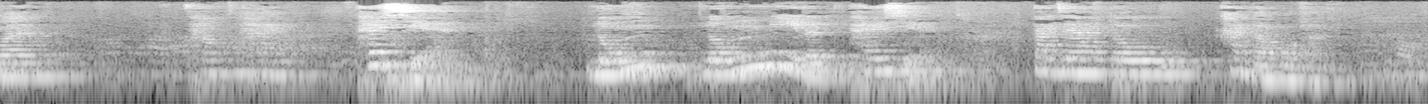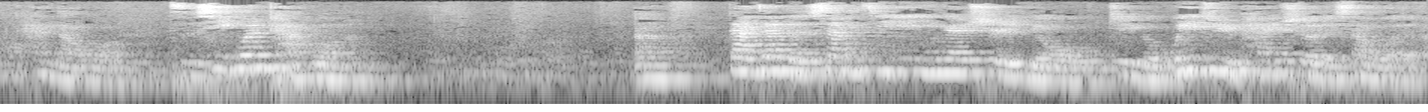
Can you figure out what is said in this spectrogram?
观？苍苔，苔藓，浓浓密的苔藓。大家都看到过吗？看到过，仔细观察过吗？嗯，大家的相机应该是有这个微距拍摄的效果的吧？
